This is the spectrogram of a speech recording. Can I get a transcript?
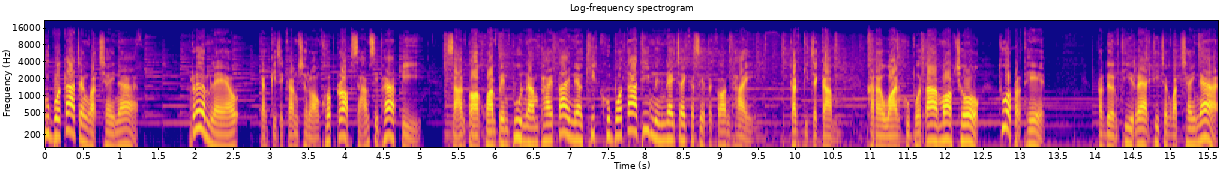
คูโบต้าจังหวัดชัยนาทเริ่มแล้วกับกิจกรรมฉลองครบรอบ 35 ปี สารต่อความเป็นผู้นำภายใต้แนวคิดคูโบต้าที่หนึ่งในใจเกษตรกรไทย กับกิจกรรมคาราวานคูโบต้ามอบโชค ทั่วประเทศ ประเดิมที่แรกที่จังหวัดชัยนาท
